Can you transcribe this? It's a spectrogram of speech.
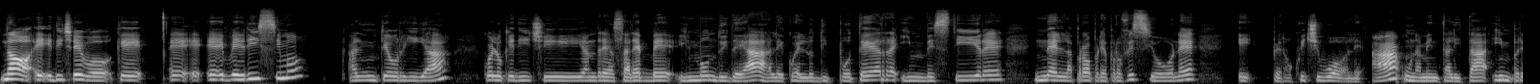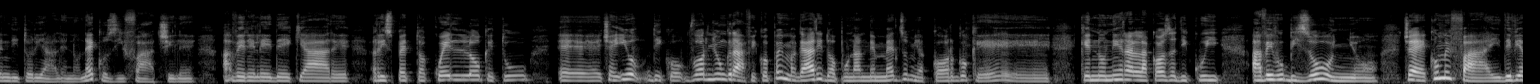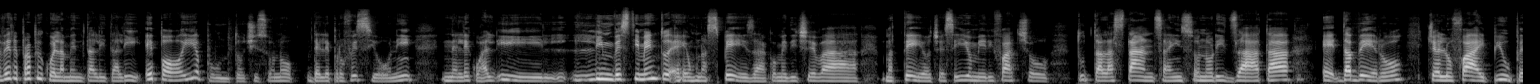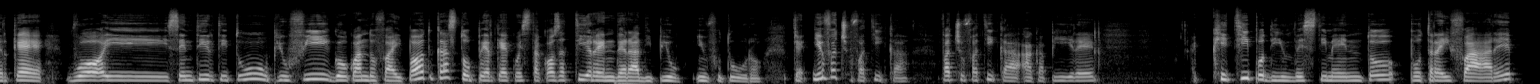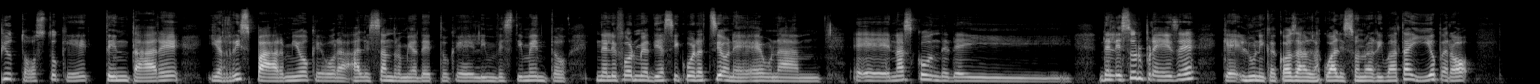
No, e, dicevo che è, è, verissimo, in teoria, quello che dici Andrea sarebbe il mondo ideale, quello di poter investire nella propria professione e però qui ci vuole A, una mentalità imprenditoriale, non è così facile avere le idee chiare rispetto a quello che tu, eh, cioè io dico voglio un grafico e poi magari dopo un anno e mezzo mi accorgo che, che non era la cosa di cui avevo bisogno, cioè come fai? Devi avere proprio quella mentalità lì. E poi appunto ci sono delle professioni nelle quali l'investimento è una spesa, come diceva Matteo, cioè se io mi rifaccio tutta la stanza in sonorità sonorizzata è davvero, cioè lo fai più perché vuoi sentirti tu più figo quando fai podcast o perché questa cosa ti renderà di più in futuro? Cioè io faccio fatica, faccio fatica a capire che tipo di investimento potrei fare piuttosto che tentare il risparmio, che ora Alessandro mi ha detto che l'investimento nelle forme di assicurazione è una, è, nasconde dei, delle sorprese, che è l'unica cosa alla quale sono arrivata io, però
